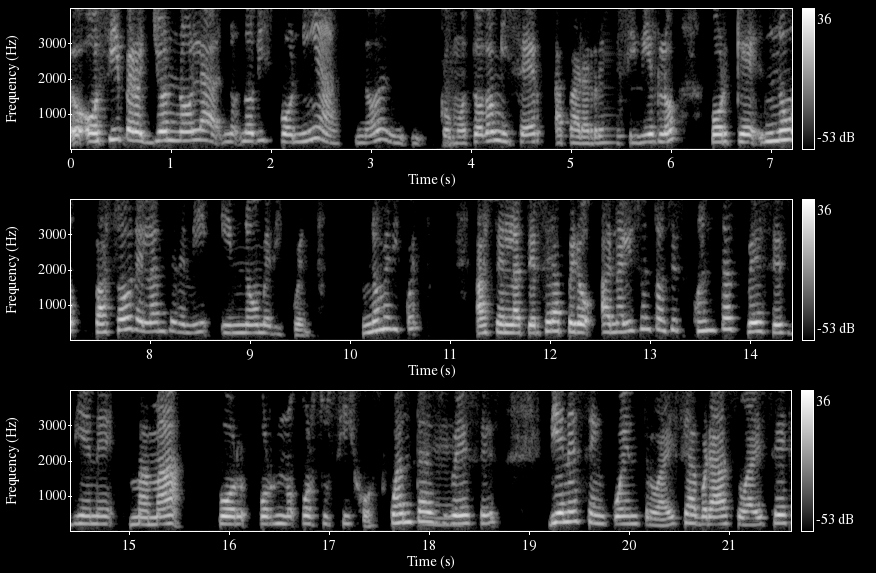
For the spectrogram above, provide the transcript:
o, sí, pero yo no la, no, disponía, ¿no? Como todo mi ser para recibirlo, porque no pasó delante de mí y no me di cuenta, no me di cuenta. Hasta en la tercera, pero analizo entonces cuántas veces viene mamá por, por, por sus hijos, cuántas veces viene ese encuentro, a ese abrazo, a ese,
